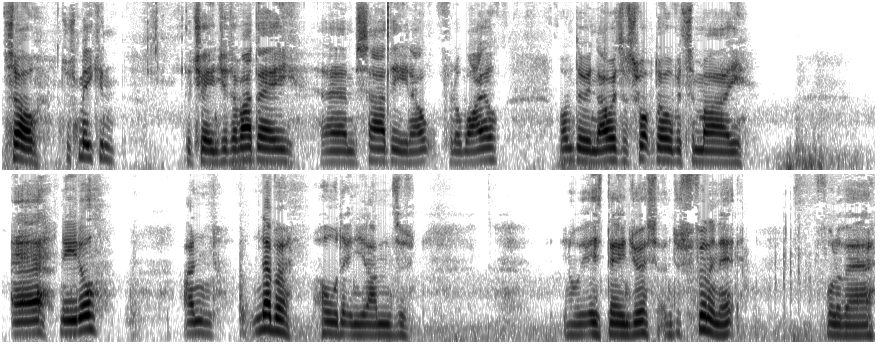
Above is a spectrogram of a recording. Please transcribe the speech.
So, just making the changes. I've had a um, sardine out for a while. What I'm doing now is I've swapped over to my air needle and never hold it in your hands. You know, it is dangerous and just filling it full of air.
